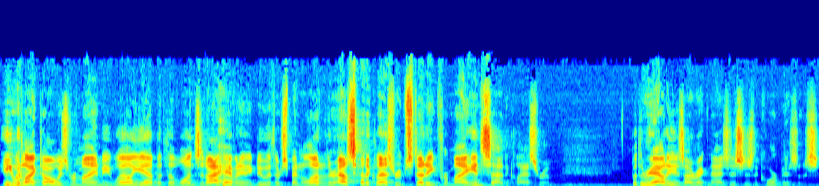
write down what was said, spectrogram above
He would like to always remind me, well, yeah, but the ones that I have anything to do with are spending a lot of their outside the classroom studying for my inside the classroom. But the reality is, I recognize this is the core business.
